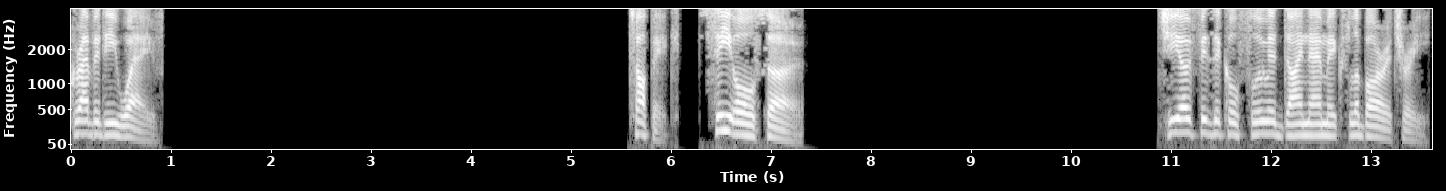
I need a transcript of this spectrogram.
Gravity wave. Topic. See also. Geophysical Fluid Dynamics Laboratory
